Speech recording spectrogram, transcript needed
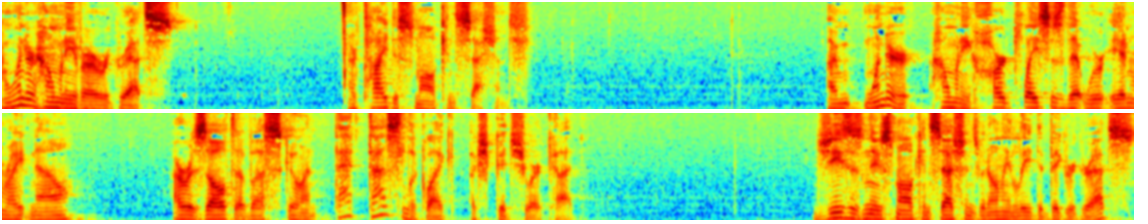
I wonder how many of our regrets are tied to small concessions. I wonder how many hard places that we're in right now are a result of us going, that does look like a good shortcut. Jesus knew small concessions would only lead to big regrets,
